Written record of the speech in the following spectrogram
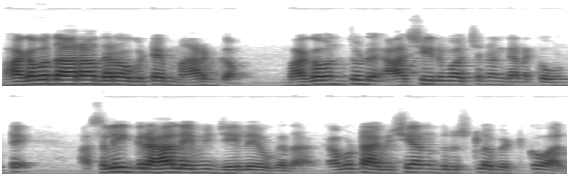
భగవద్ ఒకటే మార్గం. భగవంతుడు ఆశీర్వచనం కనుక ఉంటే అసలు ఈ గ్రహాలు ఏమీ చేయలేవు కదా. కాబట్టి ఆ విషయాన్ని దృష్టిలో పెట్టుకోవాలి.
